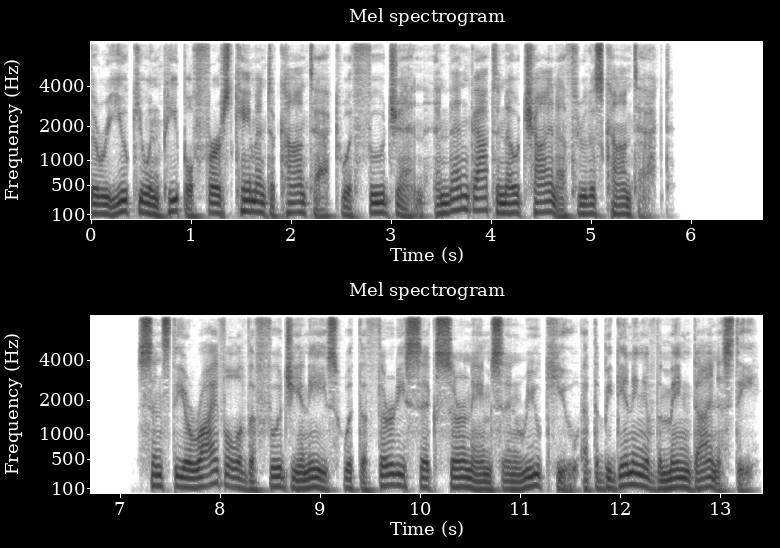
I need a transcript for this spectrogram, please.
The Ryukyuan people first came into contact with Fujian and then got to know China through this contact. Since the arrival of the Fujianese with the 36 surnames in Ryukyu at the beginning of the Ming dynasty,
